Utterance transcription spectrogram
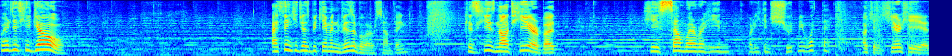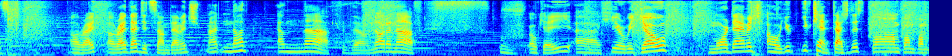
Where did he go? I think he just became invisible or something. Because he's not here, but... He's somewhere where he, where he can shoot me? What the... Okay, here he is. Alright, alright, that did some damage. Uh, not enough, though. Not enough. Oof, okay, uh, here we go. More damage. Oh, you you can't touch this. Bum, bum, bum.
